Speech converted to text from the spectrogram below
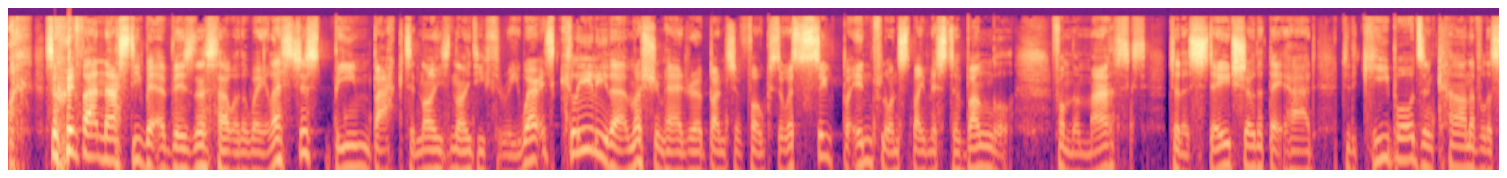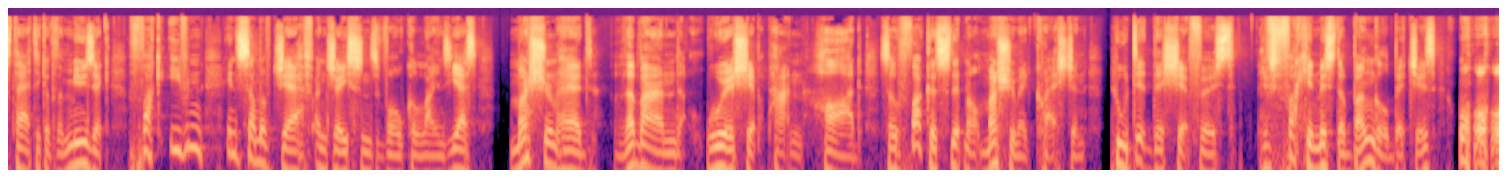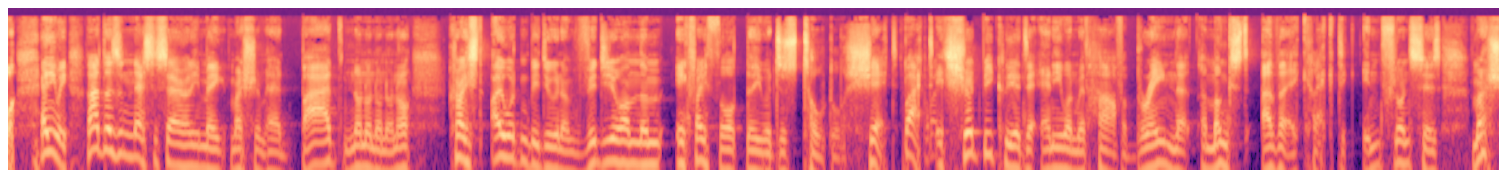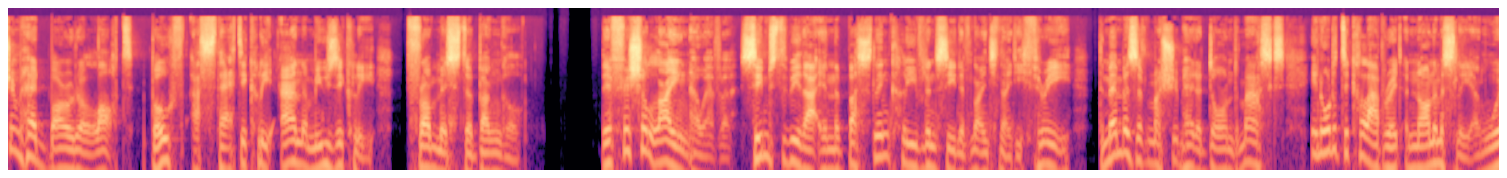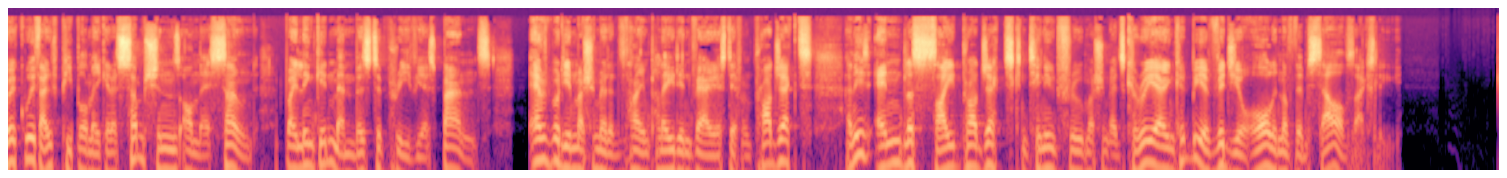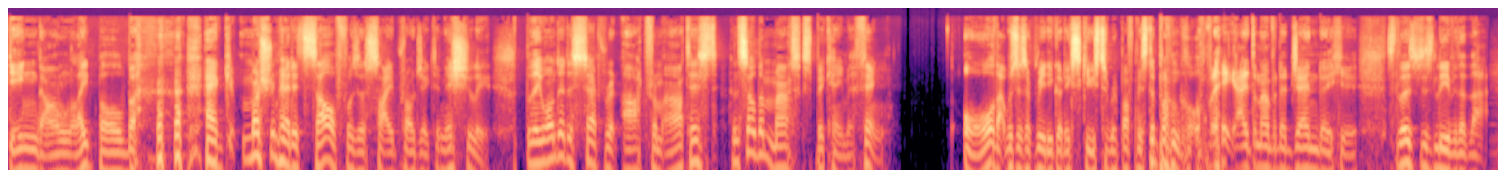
so with that nasty bit of business out of the way, let's just beam back to 1993, where it's clearly that Mushroomhead are a bunch of folks that were super influenced by Mr. Bungle, from the masks to the stage show that they had to the keyboards and carnival aesthetic of the music. Fuck, even in some of Jeff and Jason's vocal lines. Yes, Mushroomhead, the band, worship Patton hard. So fuck a Slipknot Mushroomhead question. Who did this shit first? It's fucking Mr. Bungle, bitches. anyway, that doesn't necessarily make Mushroomhead bad. No, no, no, no, no. Christ, I wouldn't be doing a video on them if I thought they were just total shit. But it should be clear to anyone with half a brain that, amongst other eclectic influences, Mushroomhead borrowed a lot, both aesthetically and musically, from Mr. Bungle. The official line, however, seems to be that in the bustling Cleveland scene of 1993, the members of Mushroomhead adorned masks in order to collaborate anonymously and work without people making assumptions on their sound by linking members to previous bands. Everybody in Mushroomhead at the time played in various different projects, and these endless side projects continued through Mushroomhead's career and could be a video all in of themselves, actually ding dong light bulb. Heck, Mushroomhead itself was a side project initially, but they wanted a separate art from artist, and so the masks became a thing. Or that was just a really good excuse to rip off Mr. Bungle. But hey, I don't have an agenda here, so let's just leave it at that.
